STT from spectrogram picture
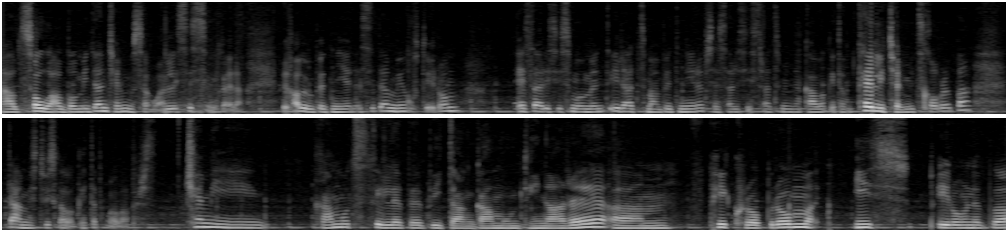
სოლო ალბომიდან ჩემი მოსაყვარლესი სიმღერა. ვიყავი ბედნიერესი და მივხვდი, რომ ეს არის ის მომენტი, რაც მაბედნიერებს, ეს არის ის, რაც მინდა გავაკეთო მთელი ჩემი ცხოვრება და ამისთვის გავაკეთებ ყველაფერს. ჩემი გამოცდილებებიდან გამომდინარე, ვფიქრობ, რომ ის პიროვნება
